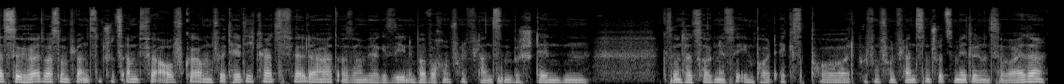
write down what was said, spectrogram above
Alles so hört, was so ein Pflanzenschutzamt für Aufgaben, für Tätigkeitsfelder hat, also haben wir gesehen, Überwachung von Pflanzenbeständen, Gesundheitszeugnisse, Import, Export, Prüfung von Pflanzenschutzmitteln und so weiter,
